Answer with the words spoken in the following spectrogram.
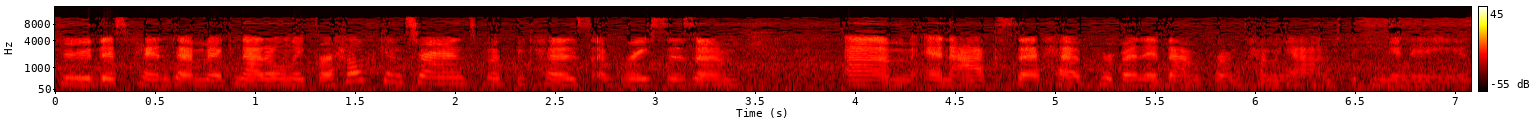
through this pandemic, not only for health concerns, but because of racism um, and acts that have prevented them from coming out into the communities.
